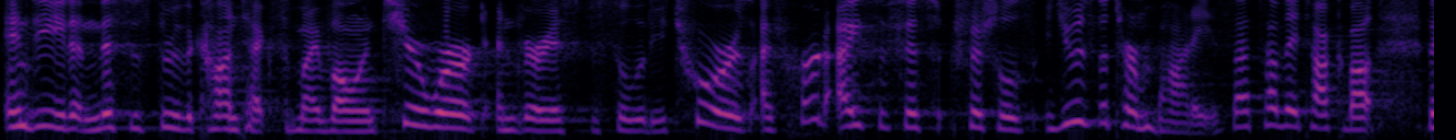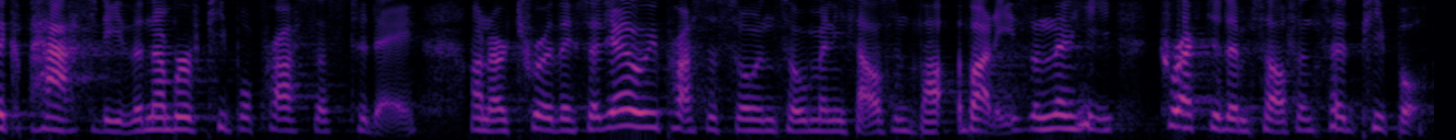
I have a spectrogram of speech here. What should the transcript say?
Indeed, and this is through the context of my volunteer work and various facility tours, I've heard ICE officials use the term bodies. That's how they talk about the capacity, the number of people processed today. On our tour, they said, yeah, we process so-and-so many thousand bo bodies. And then he corrected himself and said people,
